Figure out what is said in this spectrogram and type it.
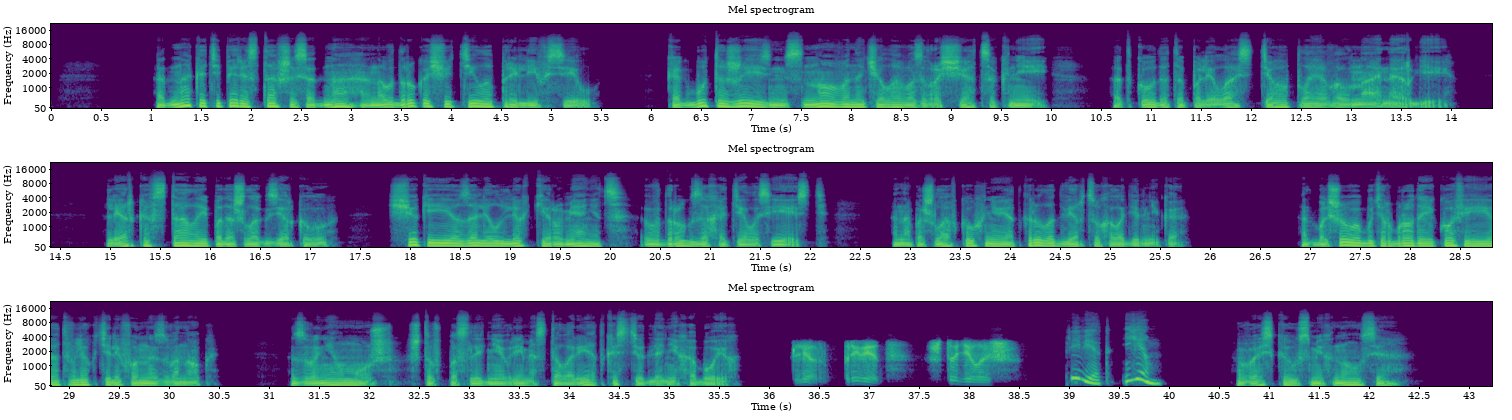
Однако теперь, оставшись одна, она вдруг ощутила прилив сил. Как будто жизнь снова начала возвращаться к ней. Откуда-то полилась теплая волна энергии. Лерка встала и подошла к зеркалу. Щеки ее залил легкий румянец, вдруг захотелось есть. Она пошла в кухню и открыла дверцу холодильника. От большого бутерброда и кофе ее отвлек телефонный звонок. Звонил муж, что в последнее время стало редкостью для них обоих. Что делаешь?» «Привет, ем». Васька усмехнулся,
